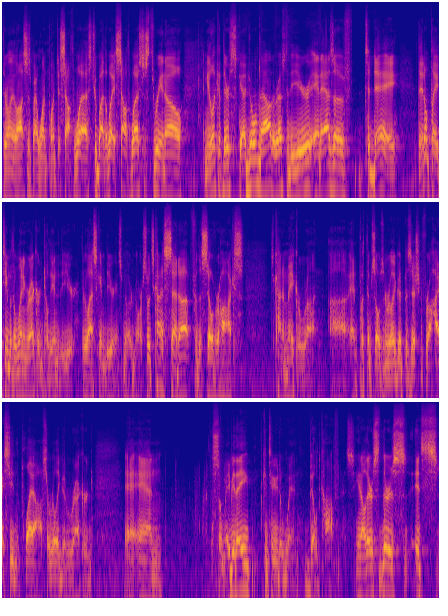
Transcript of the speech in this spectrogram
Their only losses by one point to Southwest, who, by the way, Southwest is 3 and 0. And you look at their schedule now, the rest of the year, and as of today, they don't play a team with a winning record until the end of the year, their last game of the year against Millard North. So it's kind of set up for the Silverhawks to kind of make a run uh, and put themselves in a really good position for a high seed in the playoffs, a really good record. And so maybe they continue to win, build confidence. You know, there's there's it's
